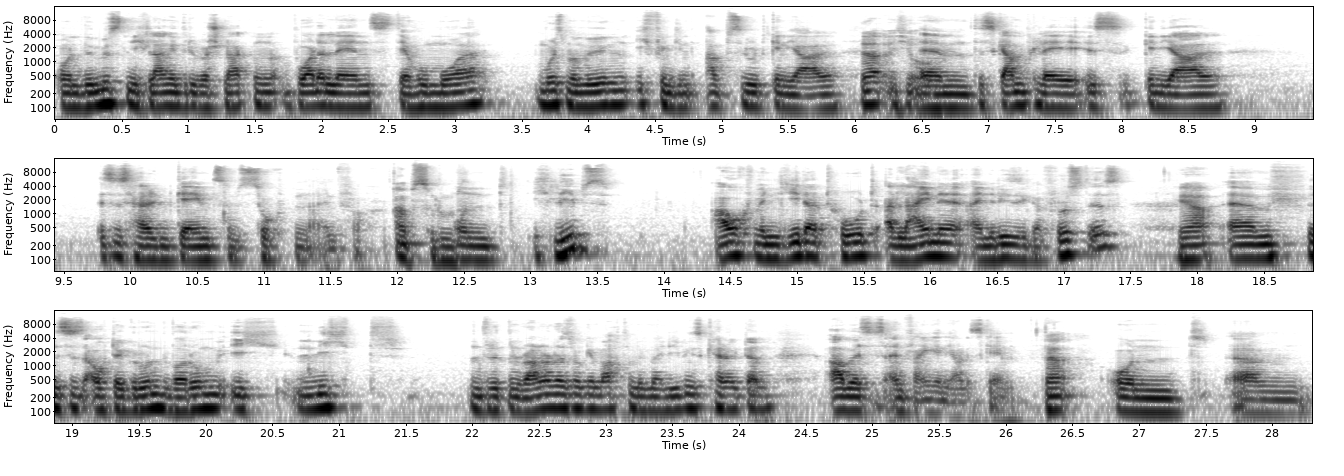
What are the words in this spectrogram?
Und wir müssen nicht lange drüber schnacken. Borderlands, der Humor muss man mögen. Ich finde ihn absolut genial. Ja, ich auch. Ähm, das Gunplay ist genial. Es ist halt ein Game zum Suchten einfach. Absolut. Und ich lieb's, auch wenn jeder Tod alleine ein riesiger Frust ist. ja, Ähm, das ist auch der Grund, warum ich nicht einen dritten Run oder so gemacht habe mit meinen Lieblingscharakteren. Aber es ist einfach ein geniales Game. ja, Und ähm,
